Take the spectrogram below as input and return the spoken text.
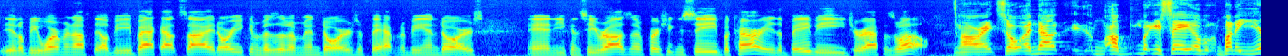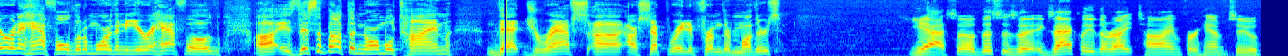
It'll be warm enough. They'll be back outside, or you can visit them indoors if they happen to be indoors. And you can see Raza, of course, you can see Bakari, the baby giraffe, as well. All right. So uh, now, uh, you say about a year and a half old, a little more than a year and a half old. Uh, is this about the normal time that giraffes uh, are separated from their mothers? Yeah, so this is a, exactly the right time for him to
